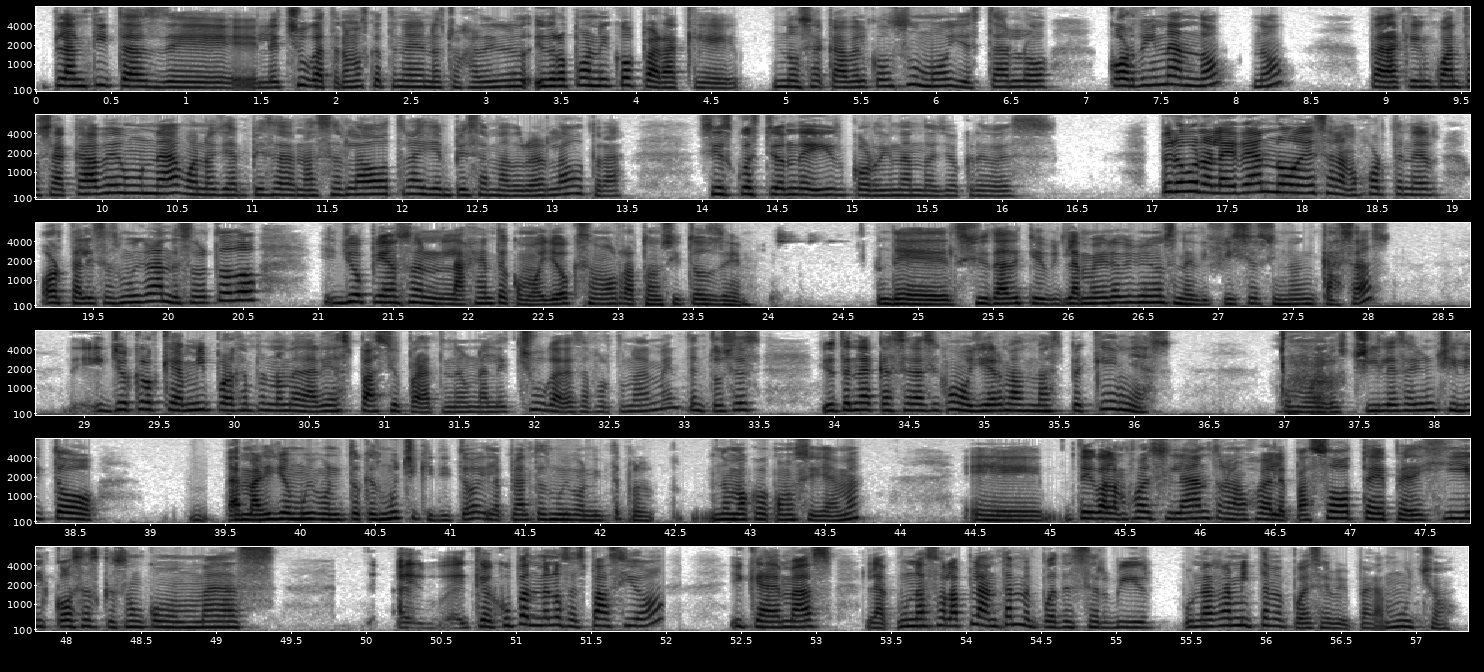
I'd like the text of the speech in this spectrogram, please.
plantitas de lechuga tenemos que tener en nuestro jardín hidropónico para que no se acabe el consumo y estarlo coordinando, ¿no? Para que en cuanto se acabe una, bueno, ya empieza a nacer la otra y empieza a madurar la otra. Si es cuestión de ir coordinando, yo creo es pero bueno, la idea no es a lo mejor tener hortalizas muy grandes, sobre todo yo pienso en la gente como yo, que somos ratoncitos de, de ciudad y que la mayoría vivimos en edificios y no en casas. Y yo creo que a mí, por ejemplo, no me daría espacio para tener una lechuga, desafortunadamente. Entonces, yo tendría que hacer así como hierbas más pequeñas. Como los chiles. Hay un chilito amarillo muy bonito que es muy chiquitito y la planta es muy bonita, pero no me acuerdo cómo se llama eh, te digo, a lo mejor el cilantro, a lo mejor el epazote, perejil, cosas que son como más, eh, que ocupan menos espacio y que además la, una sola planta me puede servir, una ramita me puede servir para mucho.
